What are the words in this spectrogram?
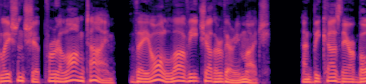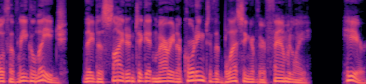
relationship for a long time, they all love each other very much. And because they are both of legal age, they decided to get married according to the blessing of their family. Here,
